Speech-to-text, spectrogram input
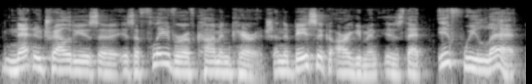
net neutrality is a is a flavor of common carriage. And the basic argument is that if we let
